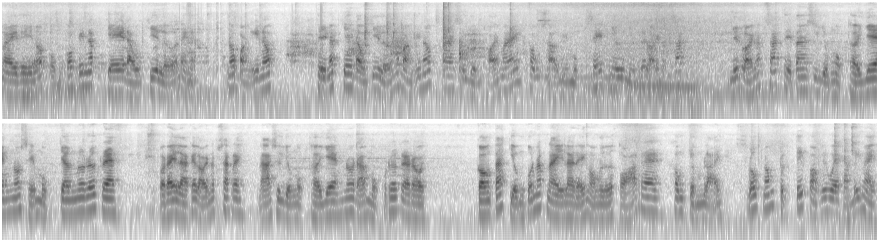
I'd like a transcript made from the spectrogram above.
này thì nó cũng có cái nắp che đầu chia lửa này nè, nó bằng inox thì nắp che đầu chia lửa nó bằng inox ta sử dụng thoải mái không sợ bị mục xét như những cái loại nắp sắt. Những loại nắp sắt thì ta sử dụng một thời gian nó sẽ mục chân nó rớt ra. Và đây là cái loại nắp sắt đây đã sử dụng một thời gian nó đã mục rớt ra rồi. Còn tác dụng của nắp này là để ngọn lửa tỏa ra không chụm lại đốt nóng trực tiếp vào cái que cảm biến này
